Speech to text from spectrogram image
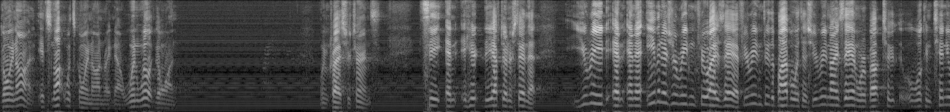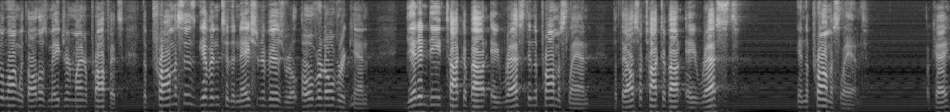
going on. It's not what's going on right now. When will it go on? When Christ returns. See, and here you have to understand that. You read, and, and even as you're reading through Isaiah, if you're reading through the Bible with us, you're reading Isaiah, and we're about to, we'll continue along with all those major and minor prophets. The promises given to the nation of Israel over and over again did indeed talk about a rest in the promised land, but they also talked about a rest in the promised land. Okay?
